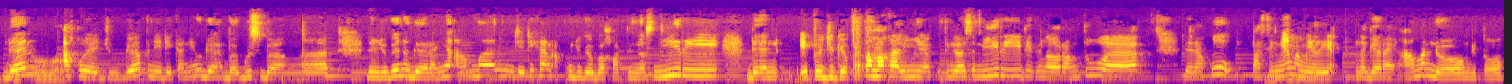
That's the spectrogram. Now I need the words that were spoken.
Dan betul. aku lihat juga pendidikannya udah bagus banget dan juga negaranya aman. Jadi kan aku juga bakal tinggal sendiri dan itu juga pertama kalinya aku tinggal sendiri, ditinggal orang tua. Dan aku pastinya memilih negara yang aman dong gitu.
